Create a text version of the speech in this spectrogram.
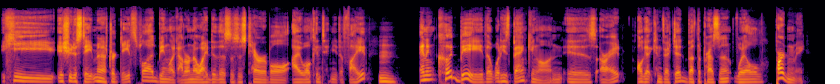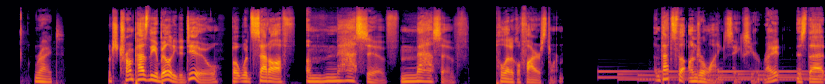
He issued a statement after Gates fled, being like, I don't know why I did this. This is terrible. I will continue to fight. Mm. And it could be that what he's banking on is all right, I'll get convicted, but the president will pardon me, Right. which Trump has the ability to do, but would set off a massive, massive political firestorm. And that's the underlying stakes here, right? Is that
